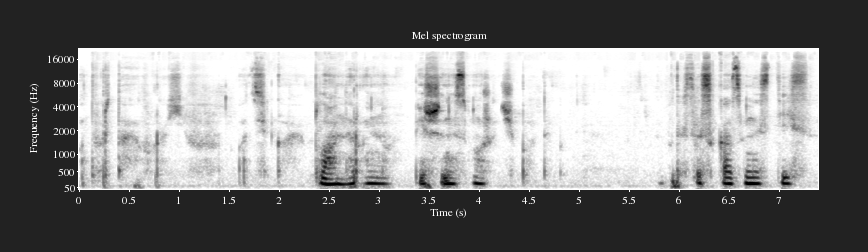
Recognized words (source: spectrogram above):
Отвертає ворогів, оцікає, плани руйнує, більше не зможе чіпати. Буде все сказане здійснено.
